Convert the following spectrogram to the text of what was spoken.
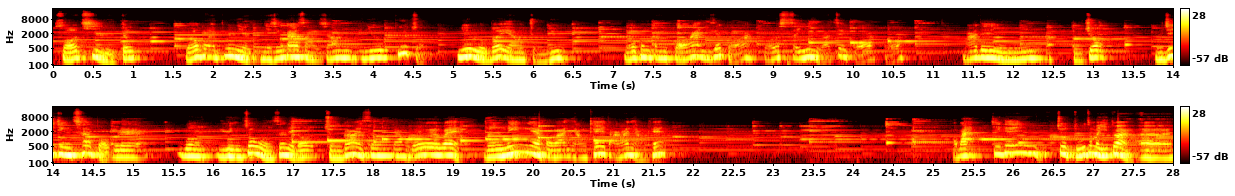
少添绿豆。老公一把热热情加上，像牛肝糟、牛萝卜一样穷牛。老公讲搞啊，现在搞啊，搞了适意是伐？再搞啊，搞啊！外头女人大叫，户籍警察跑过来，浑匀足浑身力道，穷讲一声讲：喂喂喂，文明眼好伐？让开，大家让开。好吧，今天就读这么一段，呃。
